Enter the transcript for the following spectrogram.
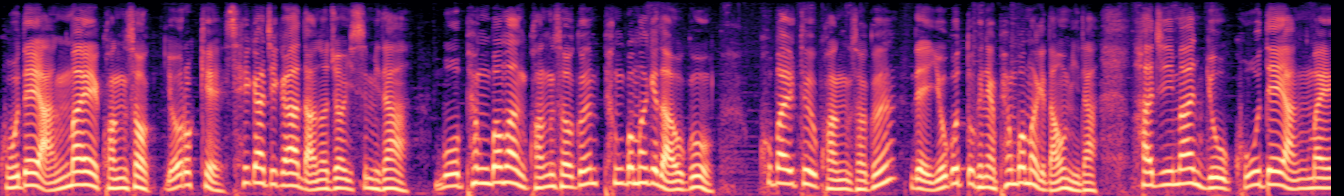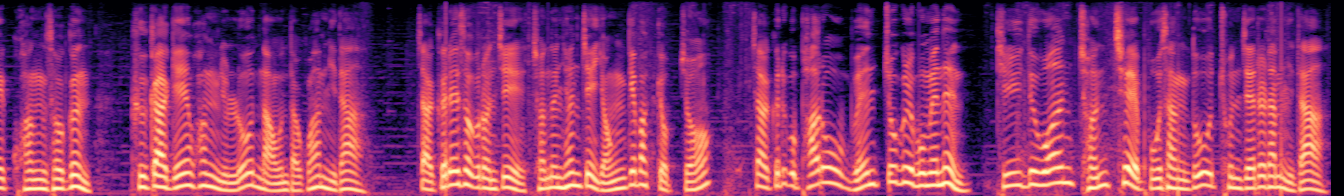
고대 악마의 광석 이렇게 세 가지가 나눠져 있습니다. 뭐 평범한 광석은 평범하게 나오고 코발트 광석은 네 요것도 그냥 평범하게 나옵니다. 하지만 요 고대 악마의 광석은 극악의 확률로 나온다고 합니다. 자 그래서 그런지 저는 현재 0개밖에 없죠. 자 그리고 바로 왼쪽을 보면은 길드원 전체 보상도 존재를 합니다.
